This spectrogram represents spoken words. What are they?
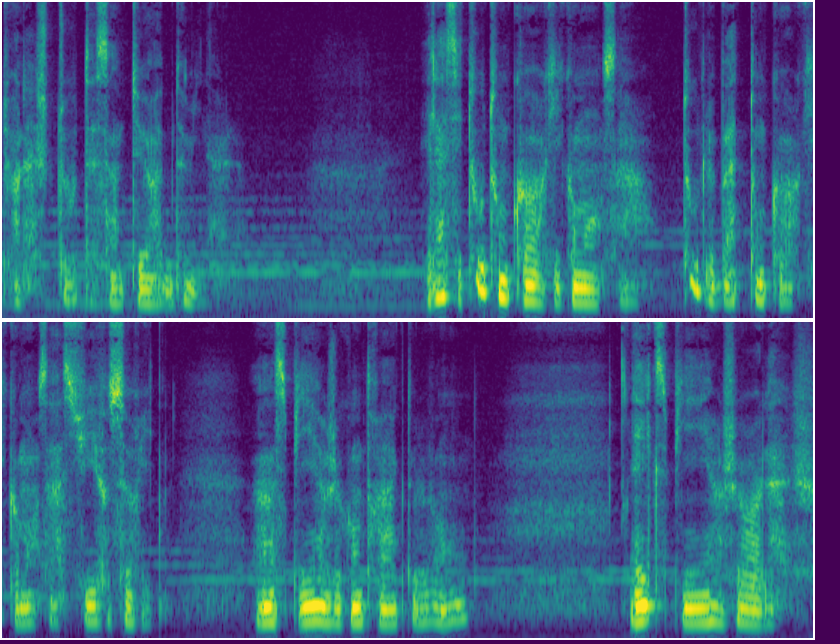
tu relâches toute ta ceinture abdominale. Et là, c'est tout ton corps qui commence à, tout le bas de ton corps qui commence à suivre ce rythme. Inspire, je contracte le ventre. Expire, je relâche.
